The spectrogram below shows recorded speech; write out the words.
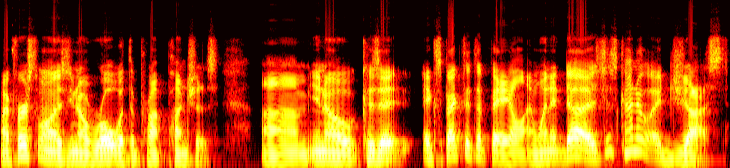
my first one was you know roll with the punches. Um, you know, because it expect it to fail, and when it does, just kind of adjust.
